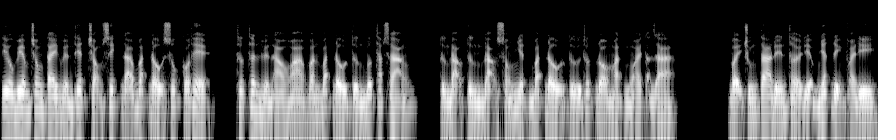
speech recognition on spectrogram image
Tiêu viêm trong tay huyền thiết trọng xích đã bắt đầu xúc có thể, thước thân huyền ảo hoa văn bắt đầu từng bước thắp sáng, từng đạo từng đạo sóng nhiệt bắt đầu từ thước đo mặt ngoài tản ra. Vậy chúng ta đến thời điểm nhất định phải đi.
